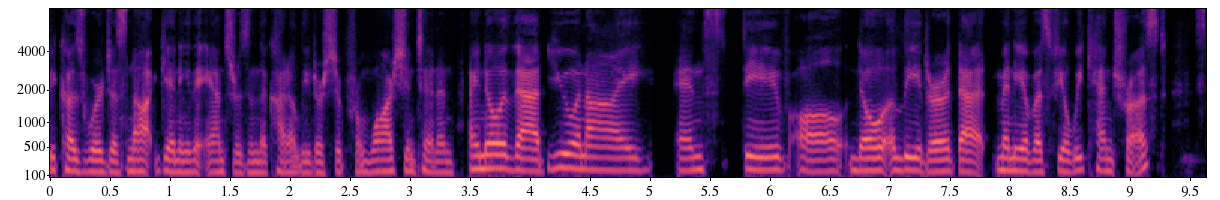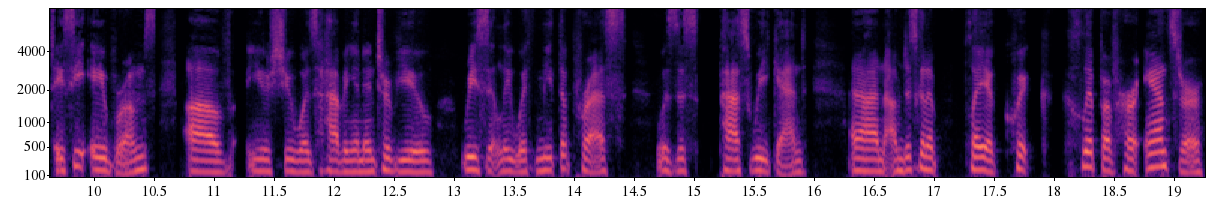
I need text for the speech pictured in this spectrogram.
because we're just not getting the answers and the kind of leadership from Washington. And I know that you and I and Steve all know a leader that many of us feel we can trust, Stacey Abrams of you. She was having an interview recently with Meet the Press, was this past weekend. And I'm just going to play a quick clip of her answer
